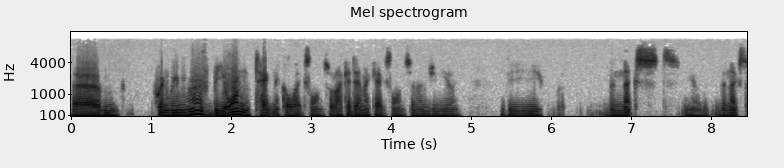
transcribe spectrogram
Um, when we move beyond technical excellence or academic excellence in engineering, the the next you know the, the next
